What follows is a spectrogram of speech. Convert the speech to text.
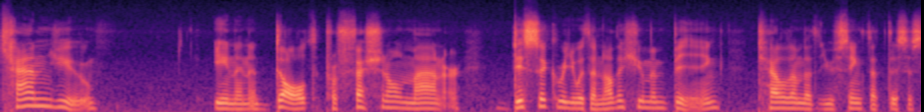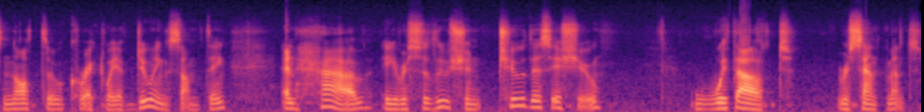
Can you in an adult professional manner disagree with another human being tell them that you think that this is not the correct way of doing something and have a resolution to this issue without resentment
